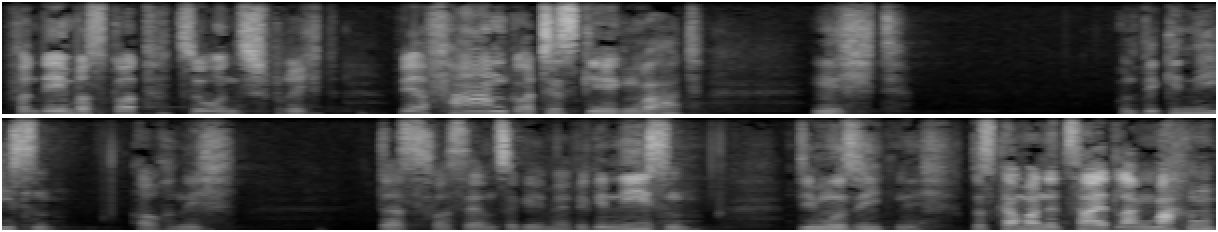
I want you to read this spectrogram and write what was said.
von dem, was Gott zu uns spricht. Wir erfahren Gottes Gegenwart nicht. Und wir genießen auch nicht das, was er uns gegeben hat. Wir genießen die Musik nicht. Das kann man eine Zeit lang machen.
